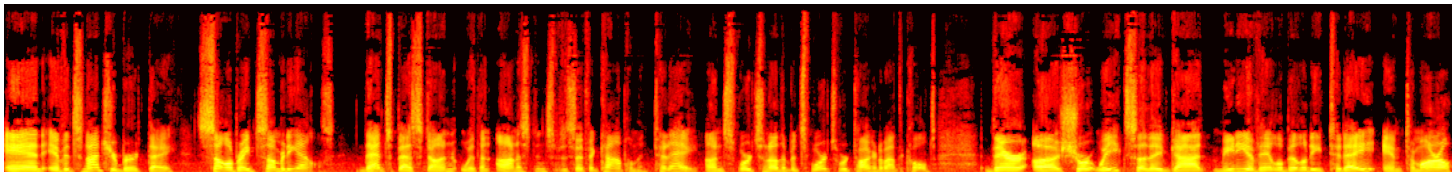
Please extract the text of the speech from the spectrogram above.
And if it's not your birthday, celebrate somebody else. That's best done with an honest and specific compliment. Today on Sports and Other But Sports, we're talking about the Colts. They're a short week, so they've got media availability today and tomorrow,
